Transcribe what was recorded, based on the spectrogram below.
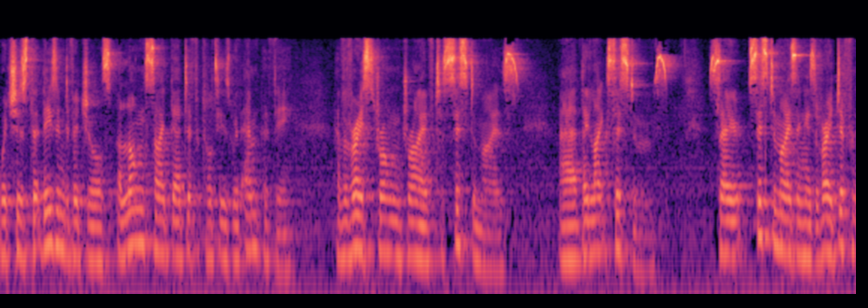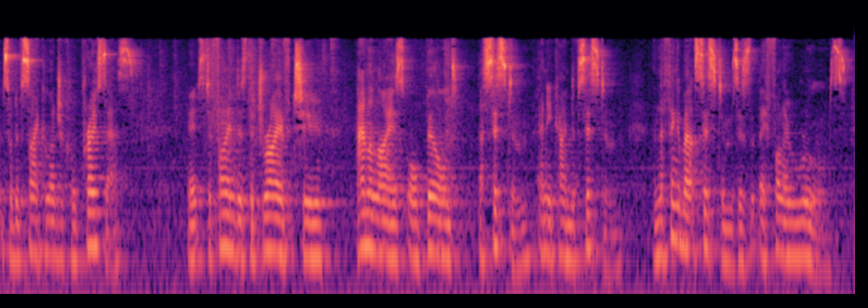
which is that these individuals, alongside their difficulties with empathy, have a very strong drive to systemize. Uh, they like systems. So, systemizing is a very different sort of psychological process it's defined as the drive to analyze or build a system, any kind of system. And the thing about systems is that they follow rules.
